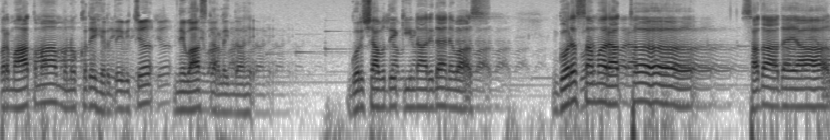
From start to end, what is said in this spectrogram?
ਪਰਮਾਤਮਾ ਮਨੁੱਖ ਦੇ ਹਿਰਦੇ ਵਿੱਚ ਨਿਵਾਸ ਕਰ ਲੈਂਦਾ ਹੈ। ਗੁਰ ਸ਼ਬਦੇ ਕੀਨਾ ਹਿਰਦੈ ਨਿਵਾਸ ਗੁਰ ਸਮਰੱਥ ਸਦਾ ਦਇਆਲ।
